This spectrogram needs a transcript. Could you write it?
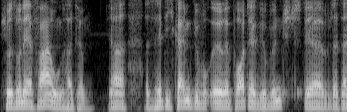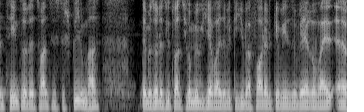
schon so eine Erfahrung hatte. Ja, also hätte ich keinem Gew äh, Reporter gewünscht, der sein zehnte oder zwanzigste Spiel macht, der mit so einer Situation möglicherweise wirklich überfordert gewesen wäre, weil äh,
